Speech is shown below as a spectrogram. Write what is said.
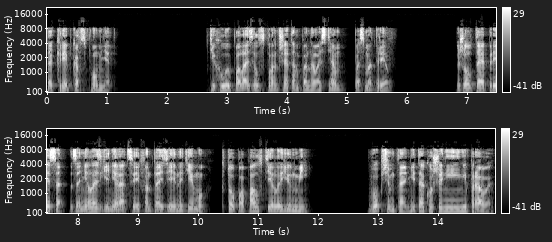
так крепко вспомнят. Втихую полазил с планшетом по новостям, посмотрел. Желтая пресса занялась генерацией фантазии на тему, кто попал в тело Юнми. В общем-то, не так уж они и не правы.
